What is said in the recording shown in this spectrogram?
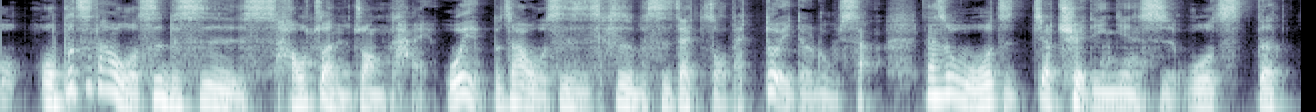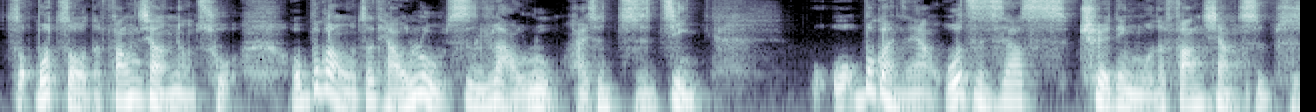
我我不知道我是不是好转的状态，我也不知道我是是不是在走在对的路上。但是我只要确定一件事，我的走我走的方向有没有错。我不管我这条路是绕路还是直径，我不管怎样，我只是要确定我的方向是不是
